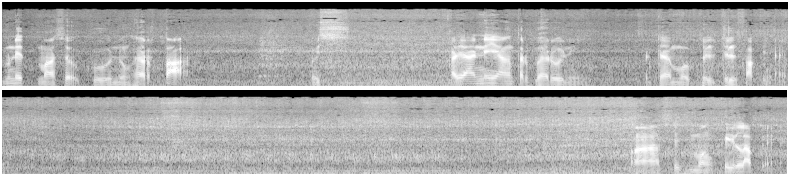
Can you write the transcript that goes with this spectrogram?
menit masuk Gunung Harta. Wis kayak ini yang terbaru nih. Ada mobil Delvaknya masih mengkilap ya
